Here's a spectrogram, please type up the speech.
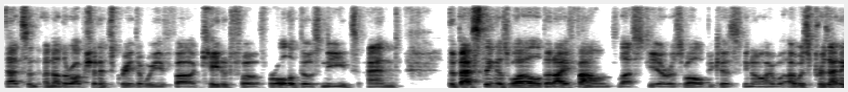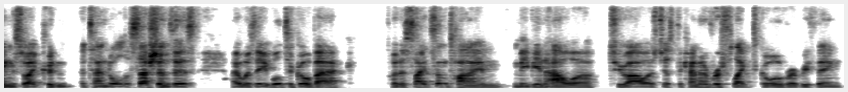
that's an, another option. It's great that we've uh, catered for for all of those needs. And the best thing as well that I found last year as well, because you know I, I was presenting, so I couldn't attend all the sessions, is I was able to go back, put aside some time, maybe an hour, two hours, just to kind of reflect, go over everything,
